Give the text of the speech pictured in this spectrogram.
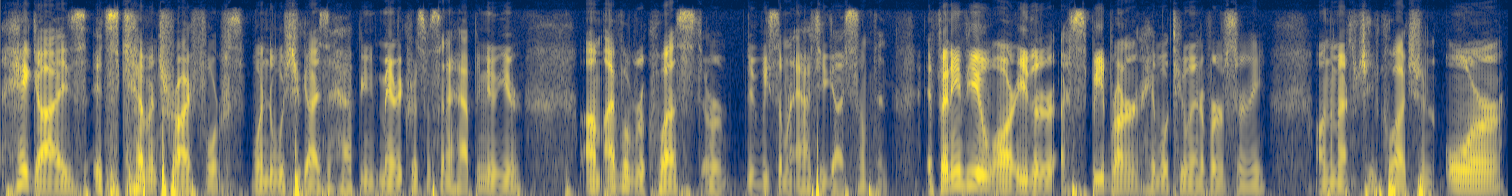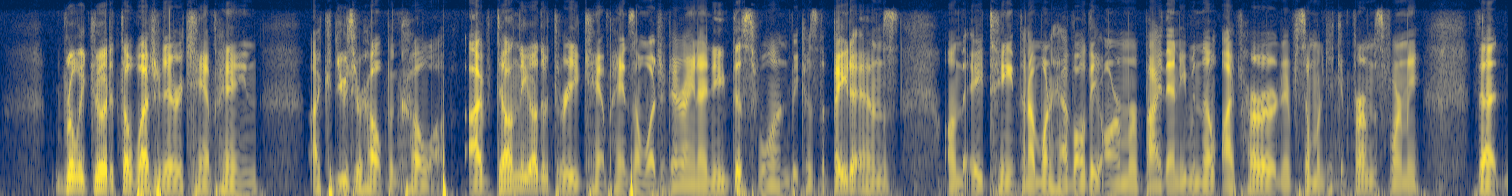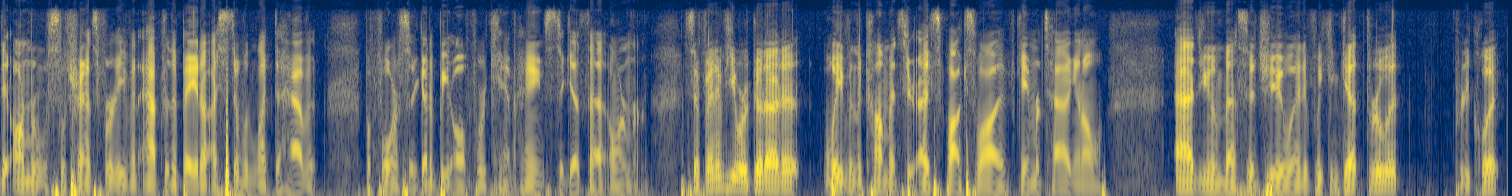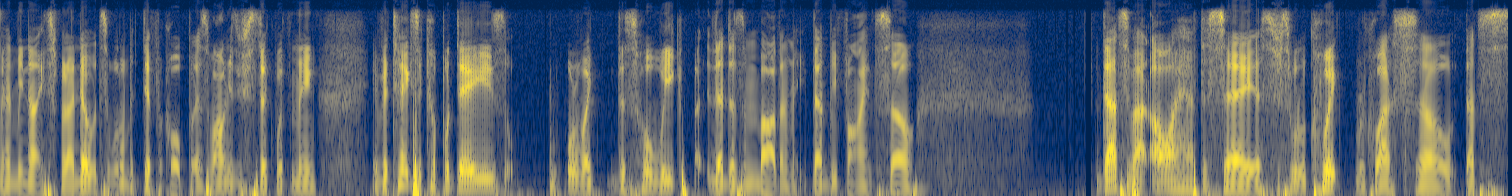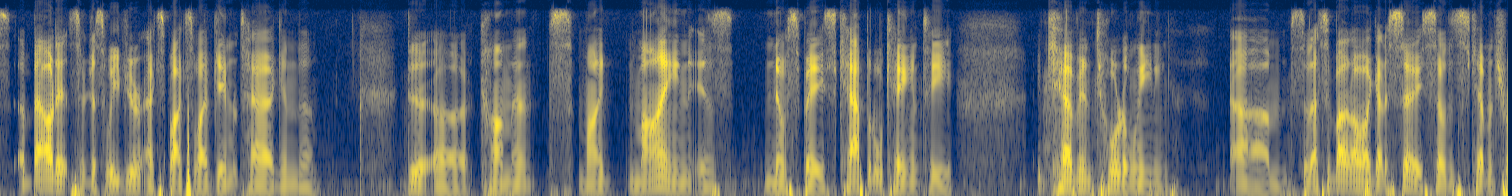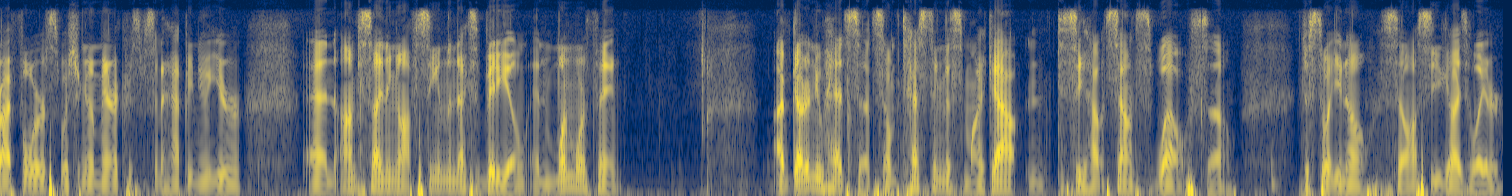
Hey guys, it's Kevin Triforce. Wanted to wish you guys a happy Merry Christmas and a Happy New Year. Um, I have a request, or at least I'm gonna ask you guys something. If any of you are either a speedrunner Halo 2 Anniversary on the Master Chief Collection, or really good at the Legendary campaign, I could use your help in co-op. I've done the other three campaigns on Legendary, and I need this one because the beta ends on the 18th, and I want to have all the armor by then. Even though I've heard, if someone can confirm this for me, that the armor will still transfer even after the beta. I still would like to have it before, so you got to beat all four campaigns to get that armor. So if any of you are good at it, leave in the comments your Xbox Live gamer tag, and I'll add you and message you. And if we can get through it pretty quick, that'd be nice. But I know it's a little bit difficult. But as long as you stick with me, if it takes a couple days or like this whole week, that doesn't bother me. That'd be fine. So that's about all I have to say. It's just a little quick request, so that's about it. So just leave your Xbox Live gamer tag in the the uh, comments. My mine is no space, capital K and T, Kevin Tortellini. Um, so that's about all I got to say. So this is Kevin Triforce, wishing you a Merry Christmas and a Happy New Year. And I'm signing off. See you in the next video. And one more thing. I've got a new headset, so I'm testing this mic out and to see how it sounds as well. So, just to let you know. So, I'll see you guys later.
